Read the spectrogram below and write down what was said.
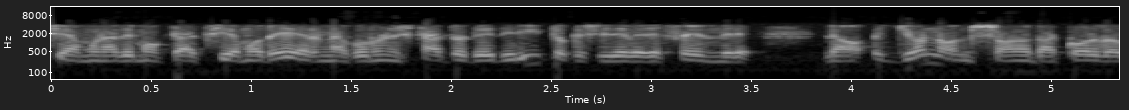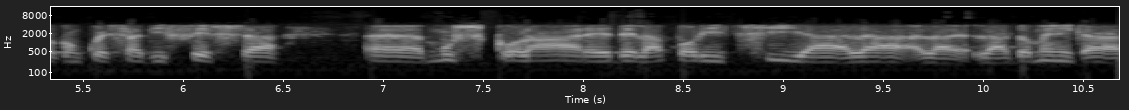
siamo una democrazia moderna con un Stato del diritto che si deve difendere. No, io non sono d'accordo con questa difesa eh, muscolare della polizia la, la, la domenica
